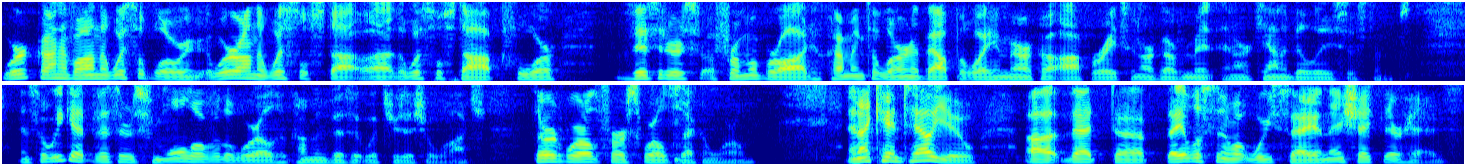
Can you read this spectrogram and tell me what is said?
we're kind of on the whistleblower. We're on the whistle stop, uh, the whistle stop for visitors from abroad who coming to learn about the way America operates in our government and our accountability systems. And so we get visitors from all over the world who come and visit with Judicial Watch. Third world, first world, second world. And I can tell you uh, that uh, they listen to what we say and they shake their heads.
